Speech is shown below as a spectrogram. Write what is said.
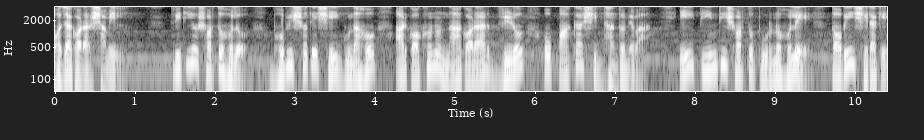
মজা করার সামিল। তৃতীয় শর্ত হল, ভবিষ্যতে সেই গুনাহ আর কখনো না করার দৃঢ় ও পাকা সিদ্ধান্ত নেওয়া। এই তিনটি শর্ত পূর্ণ হলে তবেই সেটাকে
